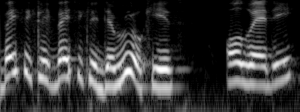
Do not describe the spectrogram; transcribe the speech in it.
basically, basically the rook is already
